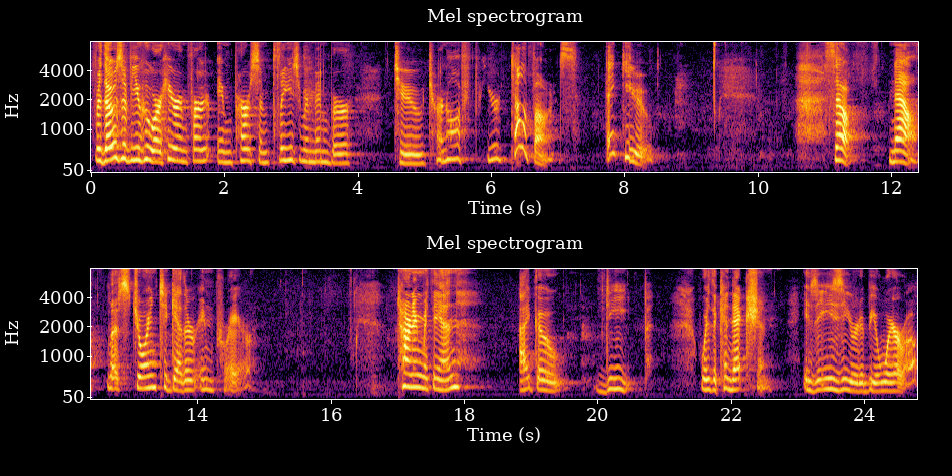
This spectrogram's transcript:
For those of you who are here in, per- in person, please remember to turn off your telephones. Thank you. So, now let's join together in prayer. Turning within, I go deep where the connection is easier to be aware of.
